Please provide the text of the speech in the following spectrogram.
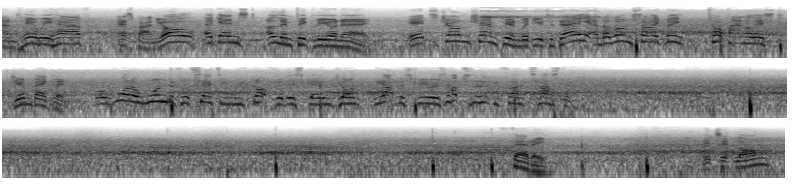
And here we have Espanyol against Olympique Lyonnais. It's John Champion with you today, and alongside me, top analyst Jim Beglin. Well, what a wonderful setting we've got for this game, John. The atmosphere is absolutely fantastic. Ferry. Hits it long.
